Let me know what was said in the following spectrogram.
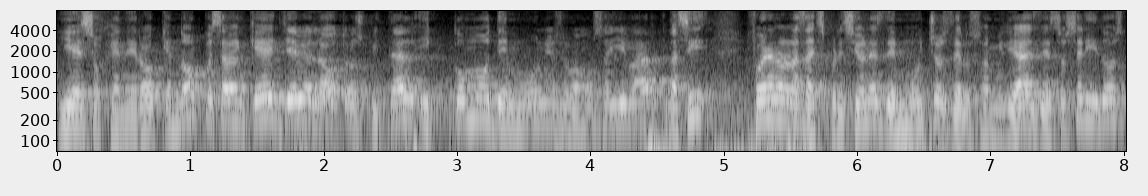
Y eso generó que no, pues saben qué, llévenlo a otro hospital y cómo demonios lo vamos a llevar. Así fueron las expresiones de muchos de los familiares de estos heridos.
